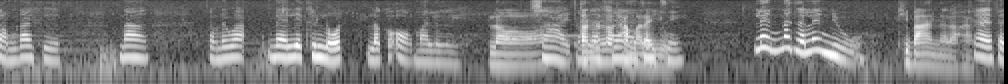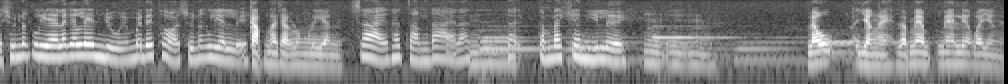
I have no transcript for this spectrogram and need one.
จำได้คือนั่งจำได้ว่าแม่เรียกขึ้นรถแล้วก็ออกมาเลยรอใช่จำตอนได้นั้นเราแค่ทำอะไรอยู่จงๆเล่นน่าจะเล่นอยู่ที่บ้านนั่นแหละครับใช่ใส่ชุดนักเรียนแล้วก็เล่นอยู่ยังไม่ได้ถอดชุดนักเรียนเลย กลับมาจากโรงเรียน ใช่ถ้าจำได้นะอืมแต่จำได้แค่นี้เลย อืมอืมอืมแล้วยังไงแล้วแม่แม่เรียกว่ายังไง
